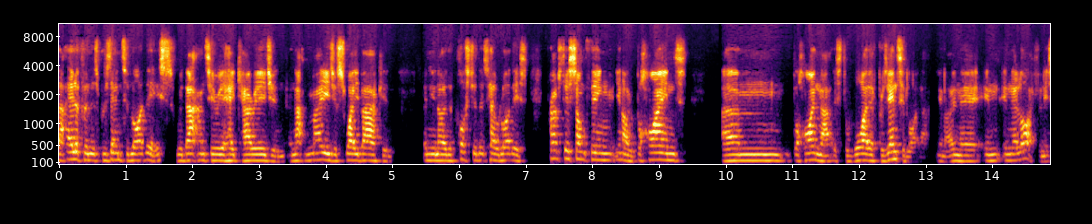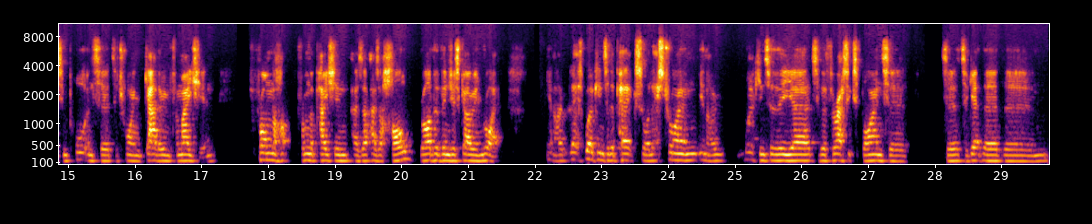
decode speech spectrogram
that elephant is presented like this, with that anterior head carriage and, and that major sway back and, and, you know, the posture that's held like this, perhaps there's something, you know, behind um, behind that as to why they're presented like that, you know, in their in, in their life. And it's important to, to try and gather information from the from the patient as a, as a whole rather than just going right you know let's work into the pecs or let's try and you know work into the uh, to the thoracic spine to to, to get the, the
